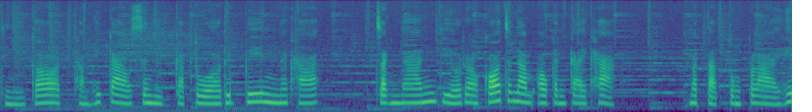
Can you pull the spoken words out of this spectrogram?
ทีนี้ก็ทำให้กาวสนิทกับตัวริบบิ้นนะคะ จากนั้นเดี๋ยวเราก็จะนำเอากันไกค่ะ มาตัดตรงปลายให้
